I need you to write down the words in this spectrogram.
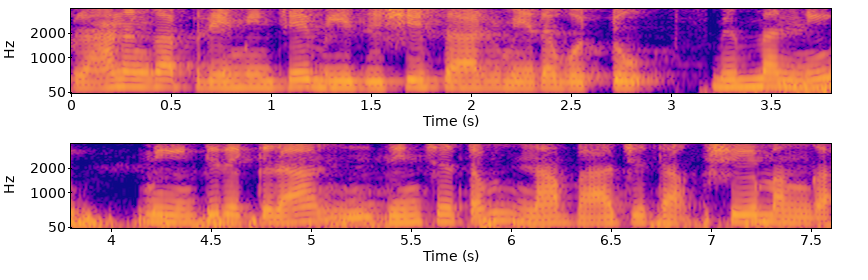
ప్రాణంగా ప్రేమించే మీ ఋషి సార్ మీద ఒట్టు. మిమ్మల్ని మీ ఇంటి దగ్గర దించటం నా బాధ్యత క్షేమంగా.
